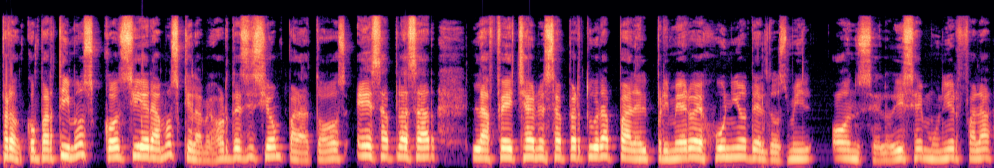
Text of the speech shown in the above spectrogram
perdón, compartimos, consideramos que la mejor decisión para todos es aplazar la fecha de nuestra apertura para el primero de junio del 2011. Lo dice Munir Fala,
